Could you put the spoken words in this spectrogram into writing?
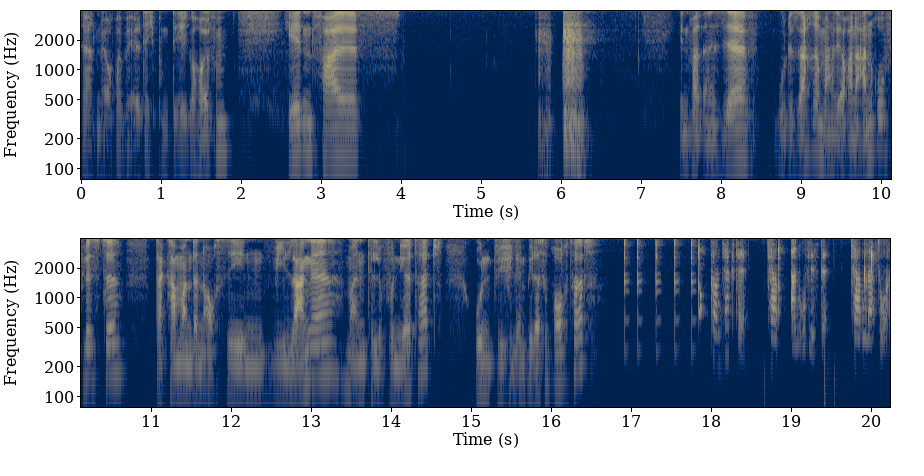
Der hat mir auch bei bltech.de geholfen. Jedenfalls. Jedenfalls eine sehr gute Sache. Man hat ja auch eine Anrufliste. Da kann man dann auch sehen, wie lange man telefoniert hat und wie viel MB das gebraucht hat. Kontakte. Tab. Anrufliste. Tabulator.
